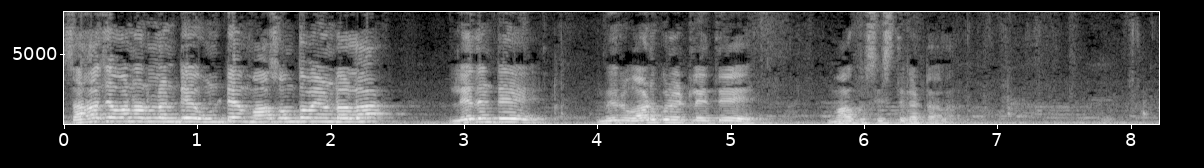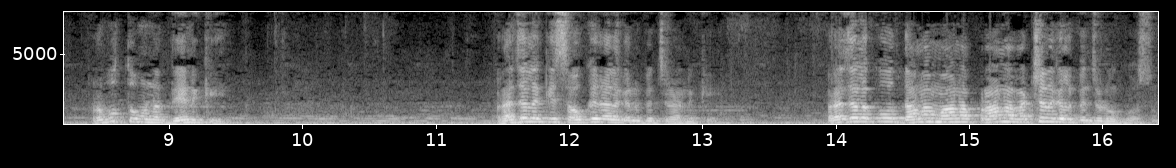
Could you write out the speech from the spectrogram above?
సహజ వనరులు అంటే ఉంటే మా సొంతమై ఉండాలా? లేదంటే మీరు వాడుకున్నట్లయితే మాకు శిస్తు కట్టాలా? ప్రభుత్వం ఉన్న దేనికి? ప్రజలకి సౌకర్యాలు కల్పించడానికి. ప్రజలకు ధన మాన ప్రాణ రక్షణ కల్పించడం కోసం.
